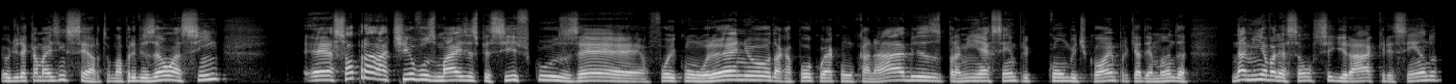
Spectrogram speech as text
eu diria que é mais incerto. Uma previsão assim é só para ativos mais específicos, é foi com urânio, daqui a pouco é com cannabis, para mim é sempre com Bitcoin, porque a demanda, na minha avaliação, seguirá crescendo,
